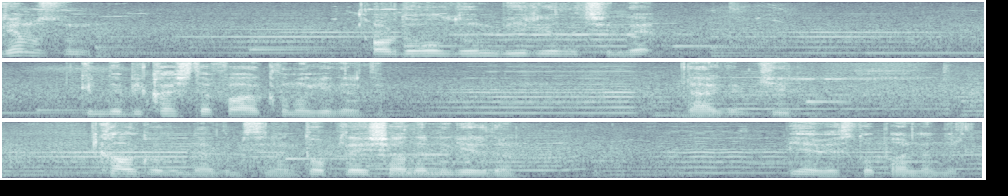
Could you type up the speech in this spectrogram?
Biliyor musun? Orada olduğum bir yıl içinde günde birkaç defa aklıma gelirdi. Derdim ki kalk oğlum derdim Sinan topla eşyalarını geri dön. Bir heves toparlanırdım.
